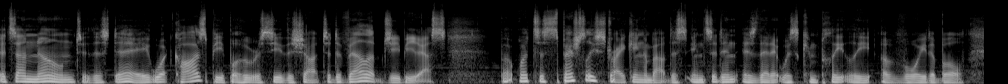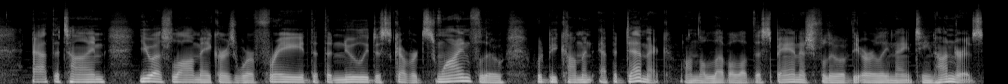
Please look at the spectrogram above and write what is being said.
It's unknown to this day what caused people who received the shot to develop GBS. But what's especially striking about this incident is that it was completely avoidable. At the time, U.S. lawmakers were afraid that the newly discovered swine flu would become an epidemic on the level of the Spanish flu of the early 1900s.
